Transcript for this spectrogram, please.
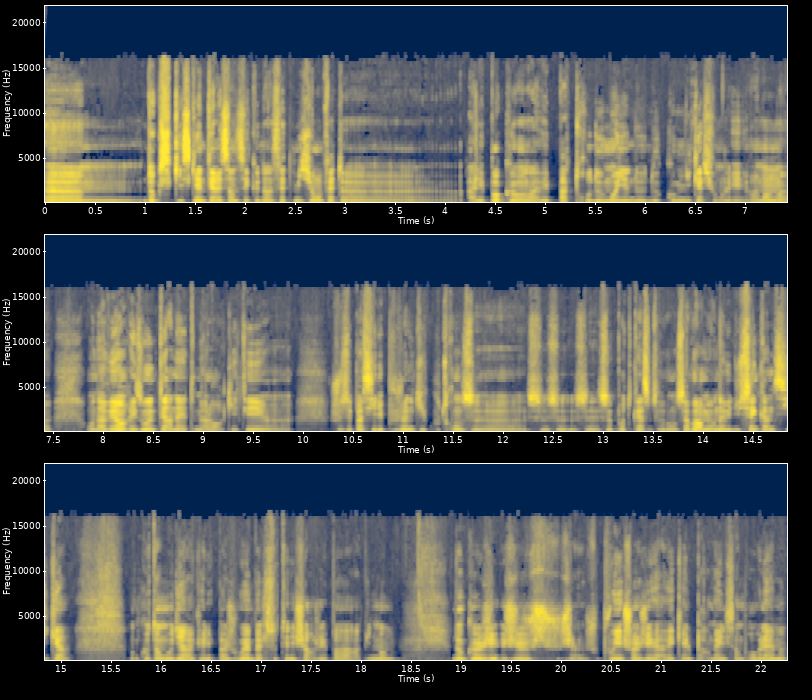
Euh, donc ce qui, est intéressant, c'est que dans cette mission, en fait, euh, à l'époque, on n'avait pas trop de moyens de, communication. Vraiment, euh, on avait un réseau internet, mais alors qui était, euh, je ne sais pas si les plus jeunes qui écouteront ce, podcast vont savoir, mais on avait du 56K. Donc autant vous dire que les pages web, elles se téléchargeaient pas rapidement. Donc euh, je, pouvais échanger avec elle par mail sans problème.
